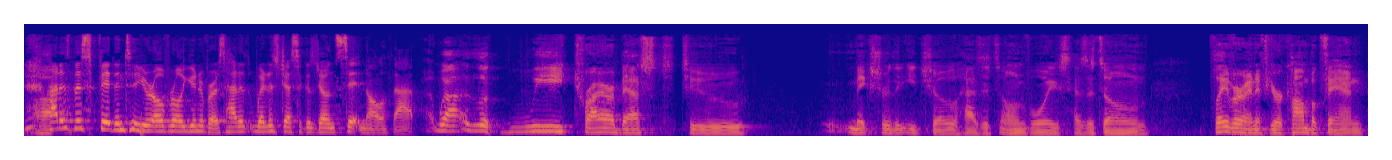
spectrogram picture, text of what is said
how does this fit into your overall universe? How does, where does Jessica Jones sit in all of that? Well, look, we try our best to make sure that each show has its own voice, has its own flavor, and if you're a comic book fan,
